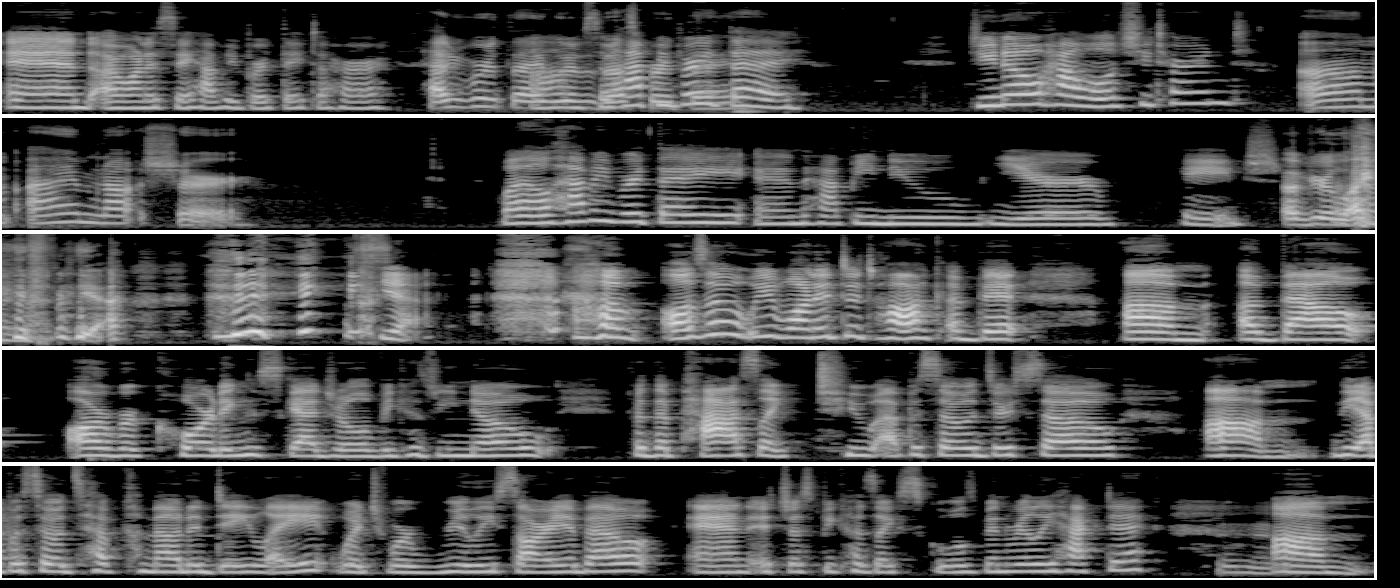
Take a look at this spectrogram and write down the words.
and I want to say happy birthday to her. happy birthday. Um, we have the so happy birthday. Do you know how old she turned? Um, I'm not sure. Well, happy birthday and happy new year age. Of your That's life. yeah. yeah. Um, also, we wanted to talk a bit um, about our recording schedule because we know for the past like two episodes or so, um, the episodes have come out a day late, which we're really sorry about. And it's just because like school's been really hectic. Mhm. Um,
